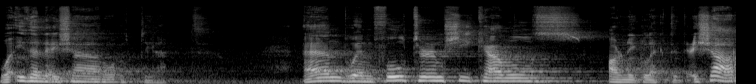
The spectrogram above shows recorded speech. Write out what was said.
وإذا العشار عطلت and when full term she camels are neglected. Ishar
